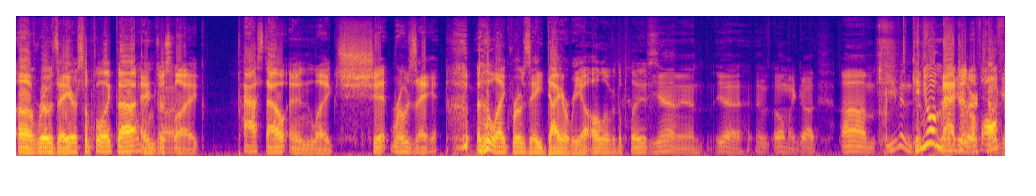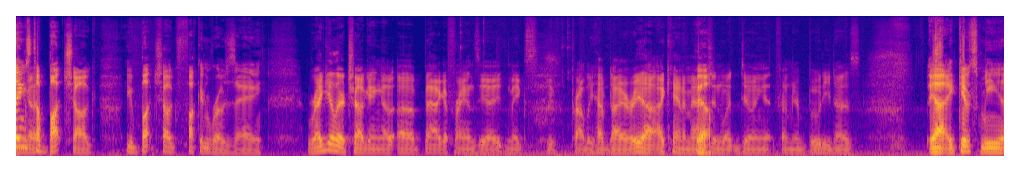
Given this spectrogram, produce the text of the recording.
uh, rose or something like that, Oh and just like passed out and like shit rose, like rose diarrhea all over the place. Yeah, man. Yeah. It was, oh my god. Um, even Can you imagine, of all things a- to butt chug, you butt chug fucking rose? regular chugging a, a bag of Franzia makes you probably have diarrhea. I can't imagine what doing it from your booty does. Yeah, it gives me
